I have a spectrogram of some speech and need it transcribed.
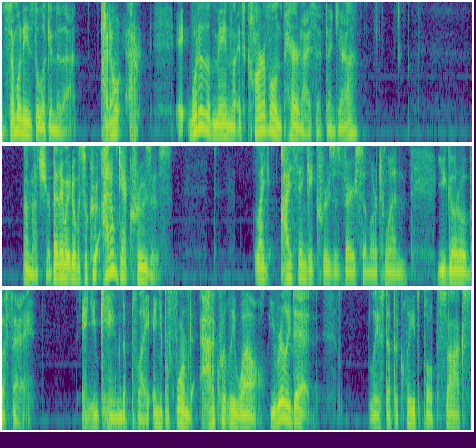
Someone needs to look into that. I don't. I don't. It, what are the main? It's Carnival and Paradise, I think. Yeah. I'm not sure, but anyway, no. But so I don't get cruises. Like I think a cruise is very similar to when you go to a buffet and you came to play and you performed adequately well. You really did. Laced up the cleats, pulled up the socks.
